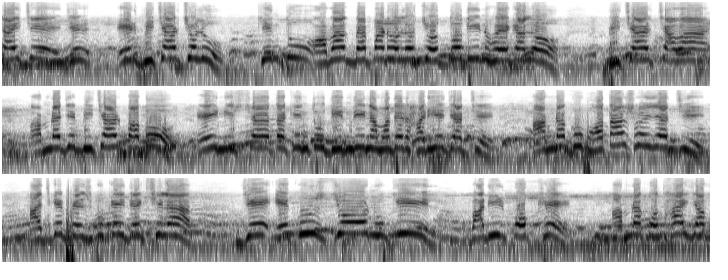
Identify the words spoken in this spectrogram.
চাইছে যে এর বিচার চলুক, কিন্তু অবাক ব্যাপার হলো চোদ্দ দিন হয়ে গেল। বিচার চাওয়া, আমরা যে বিচার পাবো, এই নিশ্চয়তা কিন্তু দিন দিন আমাদের হারিয়ে যাচ্ছে। আমরা খুব হতাশ হয়ে যাচ্ছি। আজকে ফেসবুকেই দেখছিলাম যে একুশ জন উকিল বাড়ির পক্ষে, আমরা কোথায় যাব?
